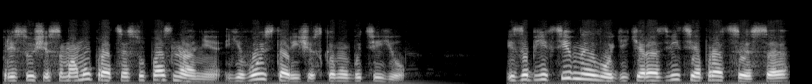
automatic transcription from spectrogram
присущи самому процессу познания, его историческому бытию. Из объективной логики развития процесса,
